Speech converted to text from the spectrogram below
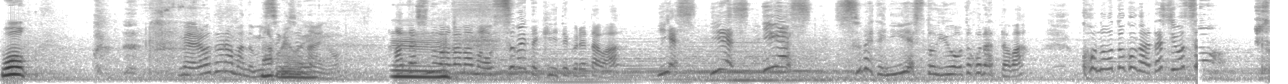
Well, メロドラマの見過ぎじゃないの？Not really. 私のわがままを全て聞いてくれたわイエスイエスイエス全てにイエスという男だったわこの男が私を It's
